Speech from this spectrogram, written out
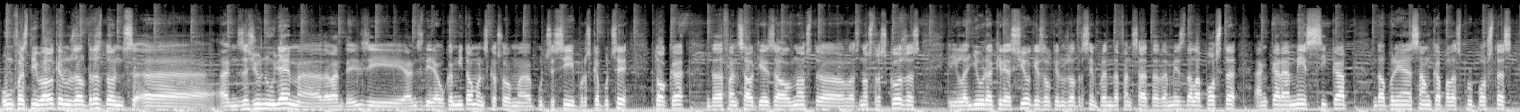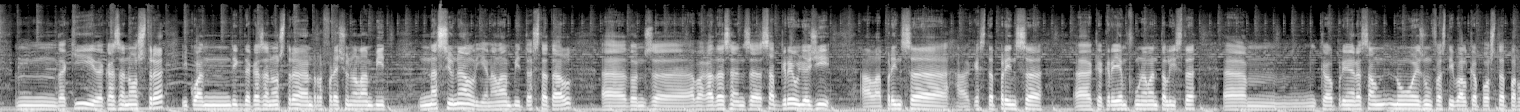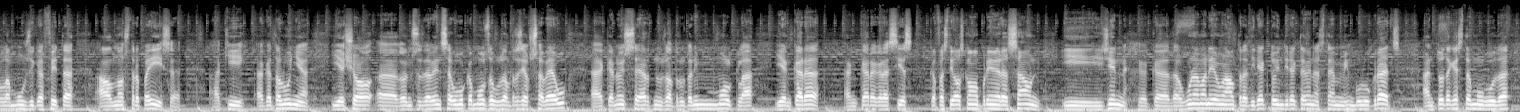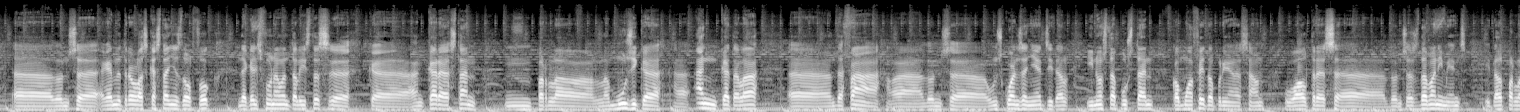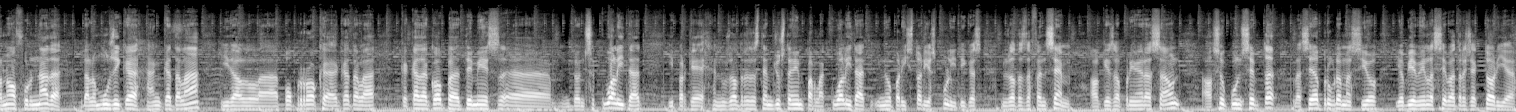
Un festival que nosaltres doncs, eh, ens ajonollem eh, davant d'ells i ens direu que mitòmens que som, eh, potser sí, però és que potser toca de defensar el que és el nostre, les nostres coses i la lliure creació, que és el que nosaltres sempre hem defensat, a més de l'aposta encara més, si cap, del primer sound cap a les propostes mm, d'aquí, de casa nostra, i quan dic de casa nostra em refereixo a l'àmbit nacional i en l'àmbit estatal, eh, doncs eh, a vegades ens sap greu llegir a la premsa, a aquesta premsa eh, que creiem fonamentalista eh, que el Primera Sound no és un festival que aposta per la música feta al nostre país eh, aquí a Catalunya. I això eh, doncs de ben segur que molts de vosaltres ja ho sabeu eh, que no és cert, nosaltres ho tenim molt clar i encara encara gràcies. Que festivals com el Primera Sound i gent que, d'alguna manera o una altra, directe o indirectament, estem involucrats en tota aquesta moguda, eh, doncs eh, haguem de treure les castanyes del foc d'aquells fonamentalistes eh, que encara estan mm, per la, la música eh, en català eh, de fa eh, doncs, eh, uns quants anyets i tal, i no està apostant com ho ha fet el Primer Sound o altres eh, doncs, esdeveniments i tal per la nova fornada de la música en català i del eh, pop rock català que cada cop eh, té més eh, doncs, qualitat i perquè nosaltres estem justament per la qualitat i no per històries polítiques, nosaltres defensem el que és el Primera Sound, el seu concepte, la seva programació i, òbviament, la seva trajectòria.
